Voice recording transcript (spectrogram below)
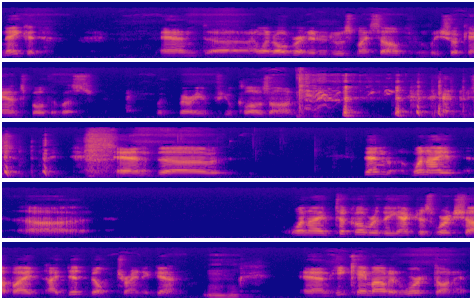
naked. And uh, I went over and introduced myself, and we shook hands, both of us, with very few clothes on. and uh, then when I uh, when I took over the Actors Workshop, I, I did Milk Train again Mhm. and he came out and worked on it,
